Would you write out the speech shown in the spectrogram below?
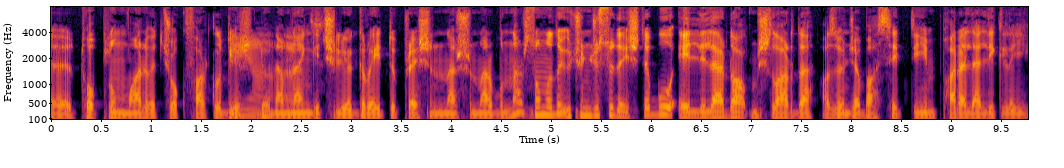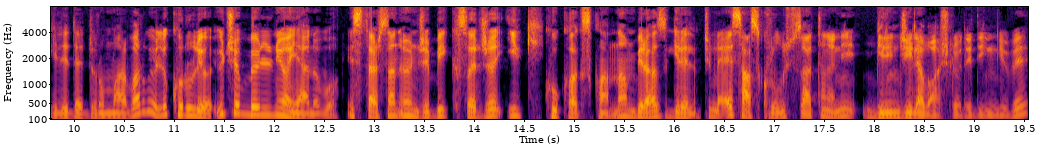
e, toplum var ve çok farklı bir Dünya, dönemden evet. geçiliyor. Great Depression'lar şunlar bunlar. Sonra da üçüncüsü de işte bu 50'lerde 60'larda az önce bahsettiğim paralellikle ilgili de durumlar var. Böyle kuruluyor. Üçe bölünüyor yani bu. İstersen önce bir kısaca ilk Ku Klux Klan'dan biraz girelim. Şimdi esas kuruluş zaten hani birinciyle başlıyor dediğin gibi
